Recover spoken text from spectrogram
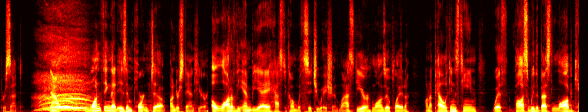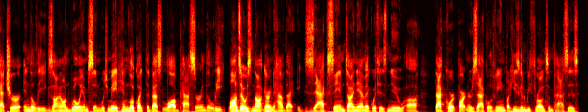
percent. Now, the one thing that is important to understand here a lot of the NBA has to come with situation. Last year, Lonzo played on a Pelicans team with possibly the best lob catcher in the league, Zion Williamson, which made him look like the best lob passer in the league. Lonzo is not going to have that exact same dynamic with his new uh, backcourt partner, Zach LaVine, but he's going to be throwing some passes.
